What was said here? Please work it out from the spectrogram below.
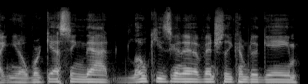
you know, we're guessing that Loki's going to eventually come to the game.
